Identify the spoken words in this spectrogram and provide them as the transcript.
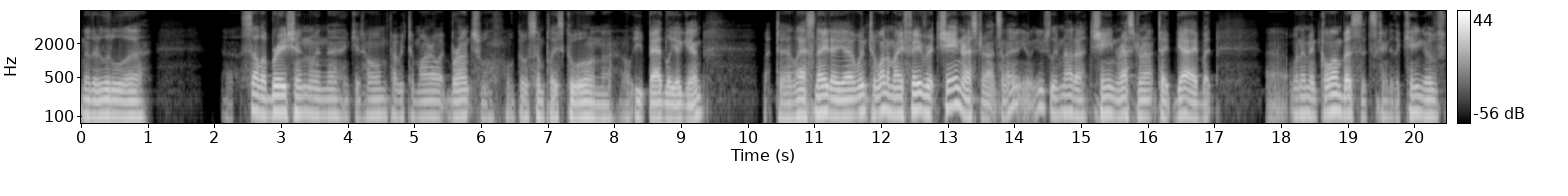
another little uh, uh celebration when uh, I get home. Probably tomorrow at brunch. We'll we'll go someplace cool, and uh, I'll eat badly again. But last night I went to one of my favorite chain restaurants, and I you know, usually am not a chain restaurant type guy, but uh, when I'm in Columbus, it's kind of the king of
